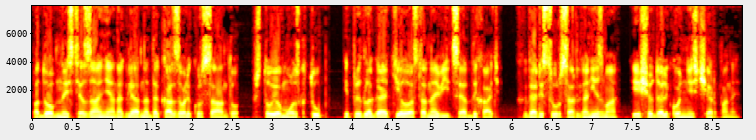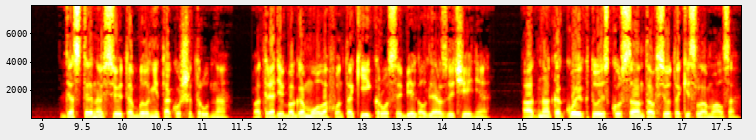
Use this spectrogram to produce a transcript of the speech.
подобные истязания наглядно доказывали курсанту, что ее мозг туп и предлагает телу остановиться и отдыхать, когда ресурсы организма еще далеко не исчерпаны. Для Стена все это было не так уж и трудно. В отряде богомолов он такие кроссы бегал для развлечения. Однако кое-кто из курсантов все-таки сломался.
